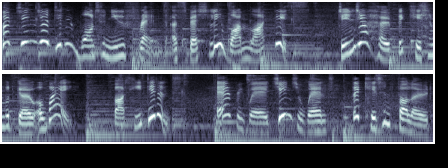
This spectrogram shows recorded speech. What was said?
But Ginger didn't want a new friend, especially one like this. Ginger hoped the kitten would go away, but he didn't. Everywhere Ginger went, the kitten followed,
